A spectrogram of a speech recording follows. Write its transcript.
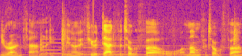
your own family. You know, if you're a dad photographer or a mum photographer,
